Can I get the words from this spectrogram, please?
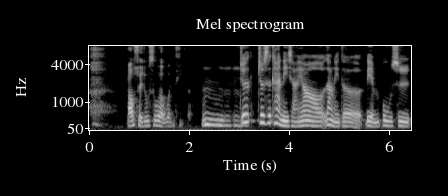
保水度是会有问题的。嗯嗯嗯，就是就是看你想要让你的脸部是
